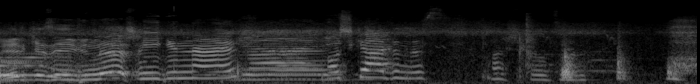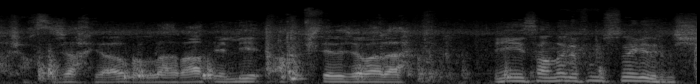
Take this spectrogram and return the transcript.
Herkese iyi günler. İyi günler. Hoş geldiniz. Hoş bulduk. Çok sıcak ya. Vallahi rahat 50-60 derece var ha. İyi insanlar lafın üstüne gelirmiş.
